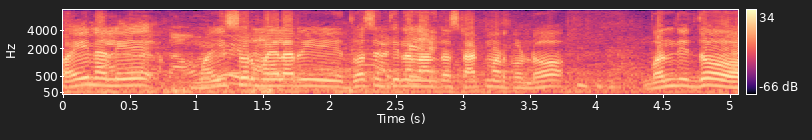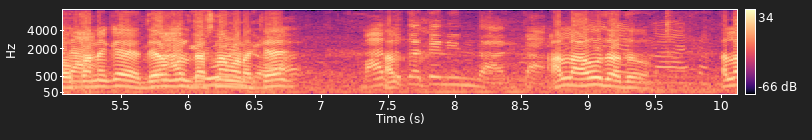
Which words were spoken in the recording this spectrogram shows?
ಫೈನಲಿ ಮೈಸೂರು ಮೈಲಾರಿ ದೋಸೆ ತಿನ್ನೋಣ ಅಂತ ಸ್ಟಾರ್ಟ್ ಮಾಡ್ಕೊಂಡು ಬಂದಿದ್ದು ಕೊನೆಗೆ ದೇವಗಳ ದರ್ಶನ ಮಾಡಕ್ಕೆ. ಅಲ್ಲ ಹೌದು ಅದು. ಅಲ್ಲ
